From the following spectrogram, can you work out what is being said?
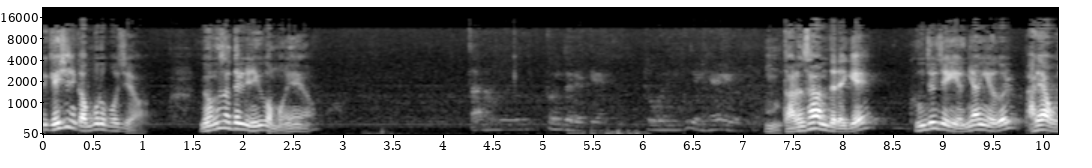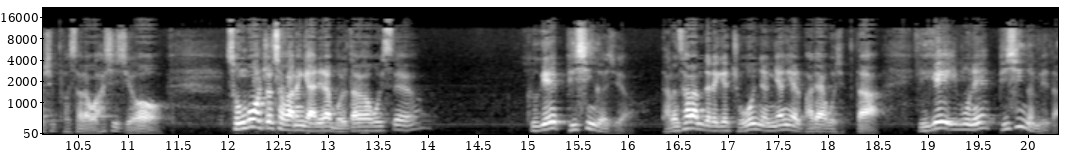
여기 계시니까 물어보죠. 명강사 되려는 이유가 뭐예요? 다른 분들에게 좋은 영향을 음, 다른 사람들에게 긍정적인 영향력을 발휘하고 싶어서라고 하시죠. 성공을 쫓아가는 게 아니라 뭘 따라가고 있어요? 그게 빛인 거죠. 다른 사람들에게 좋은 영향력을 발휘하고 싶다. 이게 이분의 빛인 겁니다.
